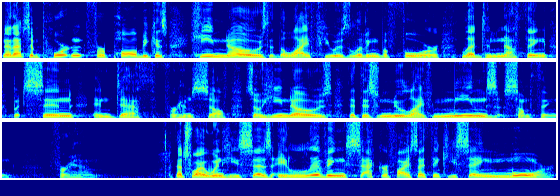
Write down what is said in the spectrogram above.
Now, that's important for Paul because he knows that the life he was living before led to nothing but sin and death for himself. So he knows that this new life means something for him. That's why when he says a living sacrifice, I think he's saying more.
